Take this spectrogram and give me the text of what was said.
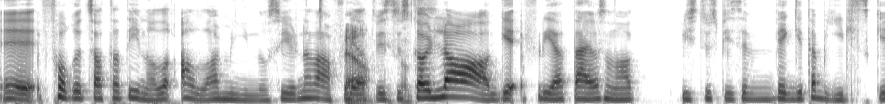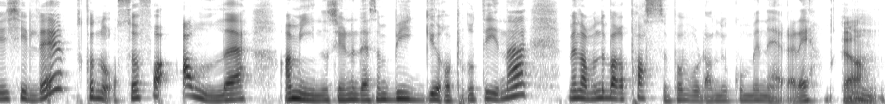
eh, forutsatt at det inneholder alle aminosyrene, da. Fordi Ja, at hvis du skal lage Fordi at det er jo sånn at hvis du spiser vegetabilske kilder, så kan du også få alle aminosyrene, det som bygger opp proteinet, men da må du bare passe på hvordan du kombinerer de. Ja. Mm.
